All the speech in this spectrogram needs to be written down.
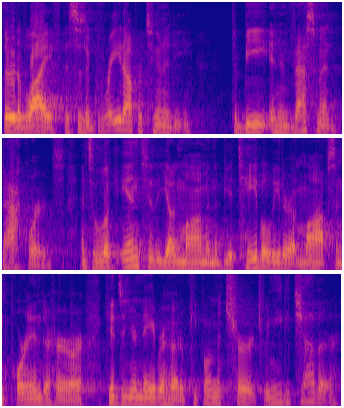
third of life, this is a great opportunity to be an investment backwards and to look into the young mom and to be a table leader at MOPS and pour into her, or kids in your neighborhood, or people in the church. We need each other.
